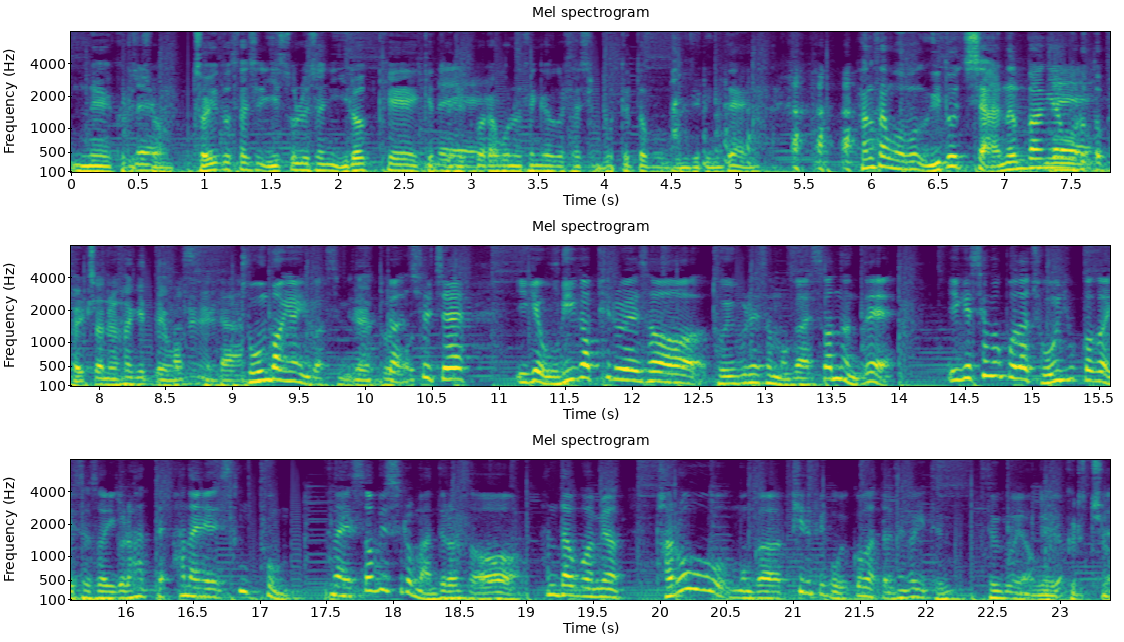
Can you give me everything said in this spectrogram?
네, 그렇죠. 네. 저희도 사실 이 솔루션이 이렇게 이렇게 될 네. 거라고는 생각을 사실 못했던 부분들인데 항상 보면 의도치 않은 방향으로 네. 또 발전을 하기 때문에 맞습니다. 좋은 방향인 것 같습니다. 예, 또 그러니까 어- 실제 이게 우리가 필요해서 도입을 해서 뭔가 썼는데 이게 생각보다 좋은 효과가 있어서 이걸 한- 하나의 상품, 하나의 서비스로 만들어서 한다고 하면 바로 뭔가 피드백이 올 것 같다는 생각이 들, 들고요. 네, 그렇죠.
